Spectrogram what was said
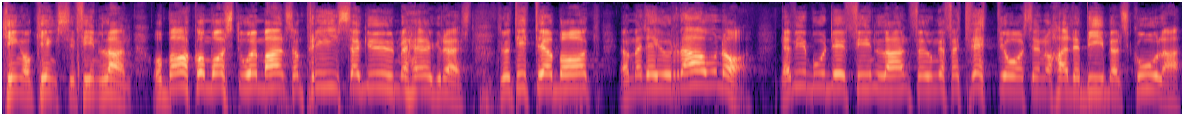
King of Kings i Finland, och bakom oss stod en man som prisade Gud med hög röst. Så tittade jag bak, ja men det är ju Rauno. När vi bodde i Finland för ungefär 30 år sedan och hade bibelskola,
